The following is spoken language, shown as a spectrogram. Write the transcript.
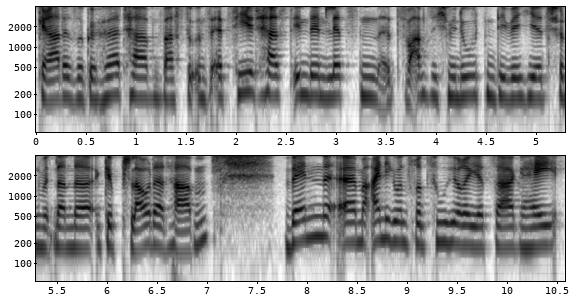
gerade so gehört haben, was du uns erzählt hast in den letzten 20 Minuten, die wir hier jetzt schon miteinander geplaudert haben. Wenn ähm, einige unserer Zuhörer jetzt sagen, hey,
